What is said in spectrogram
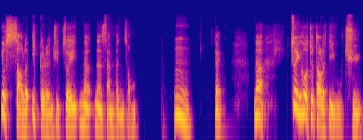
又少了一个人去追那那三分钟。嗯，对。那最后就到了第五区，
